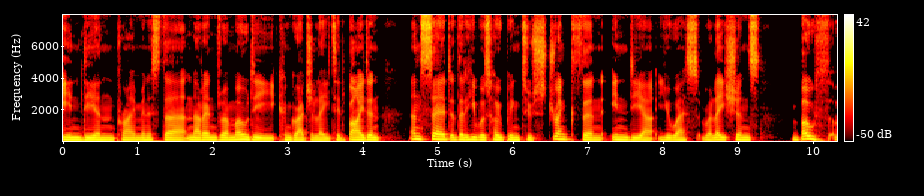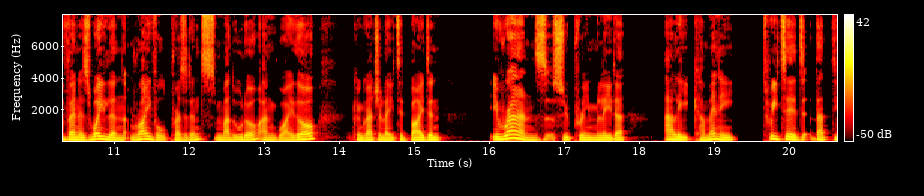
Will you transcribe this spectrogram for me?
Indian Prime Minister Narendra Modi congratulated Biden and said that he was hoping to strengthen India US relations both Venezuelan rival presidents, Maduro and Guaido, congratulated Biden. Iran's supreme leader, Ali Khamenei, tweeted that the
